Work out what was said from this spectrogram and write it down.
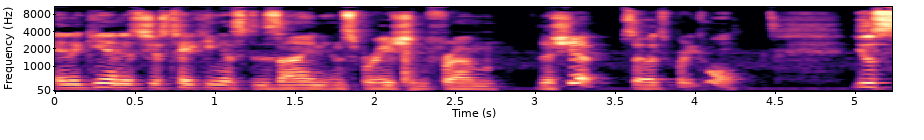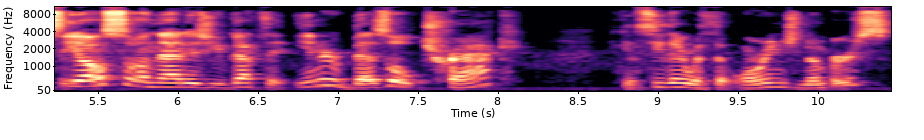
And again, it's just taking its design inspiration from the ship. So it's pretty cool. You'll see also on that is you've got the inner bezel track. You can see there with the orange numbers.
